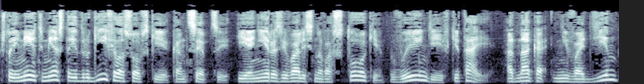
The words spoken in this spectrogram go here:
что имеют место и другие философские концепции, и они развивались на Востоке, в Индии, в Китае. Однако ни в один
